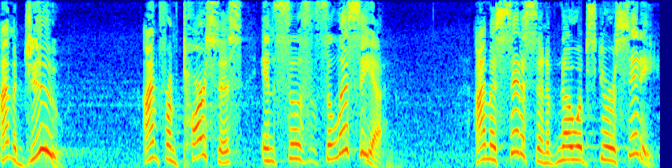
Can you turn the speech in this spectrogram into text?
I'm a Jew. I'm from Tarsus in Cilicia. I'm a citizen of no obscure city.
